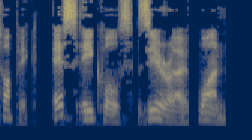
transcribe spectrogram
Topic: S equals 0, 1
